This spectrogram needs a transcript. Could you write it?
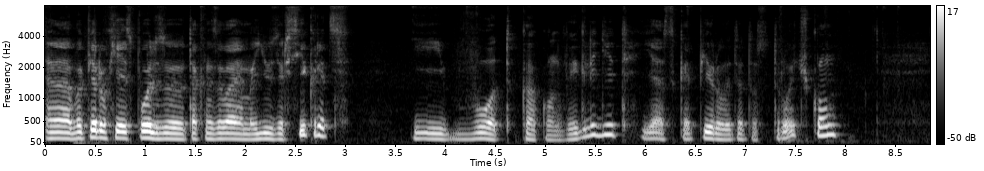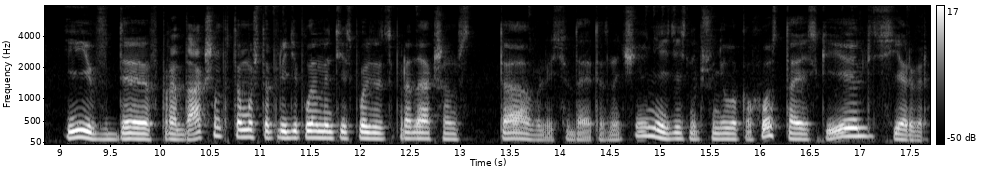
э, во-первых, я использую так называемый user secrets. И вот как он выглядит. Я скопирую вот эту строчку и в, в production, потому что при деплойменте используется production, вставлю сюда это значение. Здесь напишу не localhost, а SQL сервер.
